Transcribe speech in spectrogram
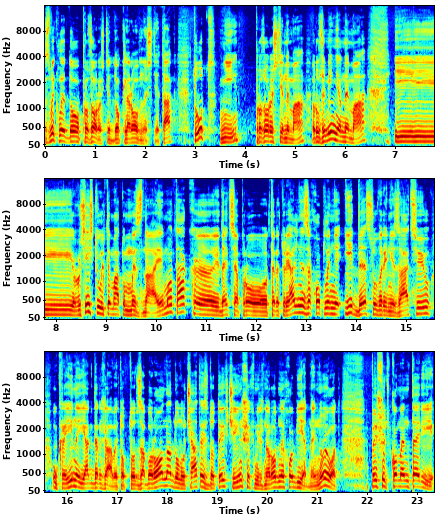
звикли до прозорості, до кляровності. Так тут ні. Прозорості нема, розуміння нема. І російський ультиматум ми знаємо. Так Е, йдеться про територіальні захоплення і десуверенізацію України як держави, тобто заборона долучатись до тих чи інших міжнародних об'єднань. Ну і от пишуть коментарі.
